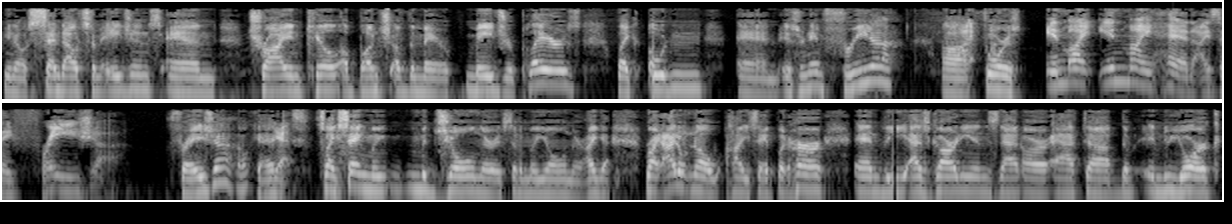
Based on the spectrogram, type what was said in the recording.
you know, send out some agents and try and kill a bunch of the mayor, major players like Odin and is her name Freya? Uh, I- Thor's In my in my head, I say Frasier. Frasier. Okay. Yes. It's like saying M- Mjolnir instead of Mjolnir. I get right. I don't know how you say it, but her and the Asgardians that are at uh, the in New York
